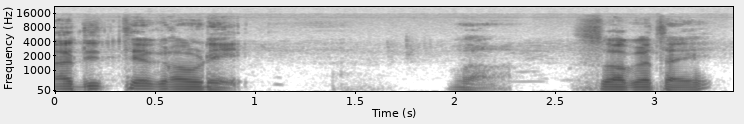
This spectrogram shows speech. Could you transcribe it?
आदित्य गावडे. वा स्वागत आहे.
